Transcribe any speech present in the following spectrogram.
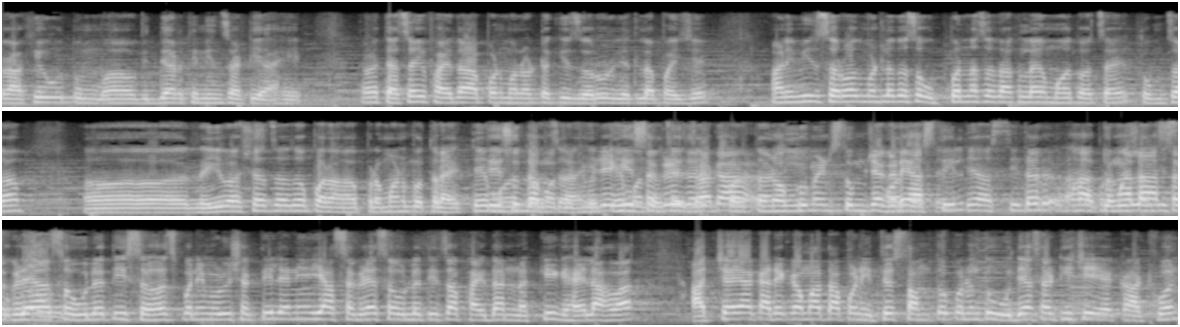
राखीव तुम विद्यार्थिनींसाठी आहे. त्यामुळे त्याचाही फायदा आपण मला वाटतं की जरूर घेतला पाहिजे. आणि मी सर्वात म्हटलं तसं उत्पन्नाचा दाखला महत्त्वाचा आहे तुमचा रहिवाशाचा जो प्र- प्रमाणपत्र आहे ते सुद्धा म्हणजे हे सगळे. जर का डॉक्युमेंट्स तुमच्याकडे. असतील ते असतील तर हा तुम्हाला सगळ्या. सवलती सहजपणे मिळू शकतील आणि या सगळ्या सवलतीचा फायदा नक्की घ्यायला हवा आजच्या या कार्यक्रमात आपण इथेच थांबतो परंतु उद्यासाठीची एक आठवण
